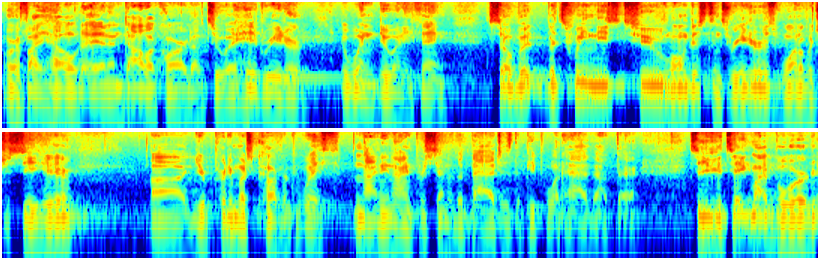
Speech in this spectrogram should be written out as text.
Or if I held an Indala card up to a HID reader, it wouldn't do anything. So but between these two long distance readers, one of which you see here, uh, you're pretty much covered with 99% of the badges that people would have out there. So you could take my board,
